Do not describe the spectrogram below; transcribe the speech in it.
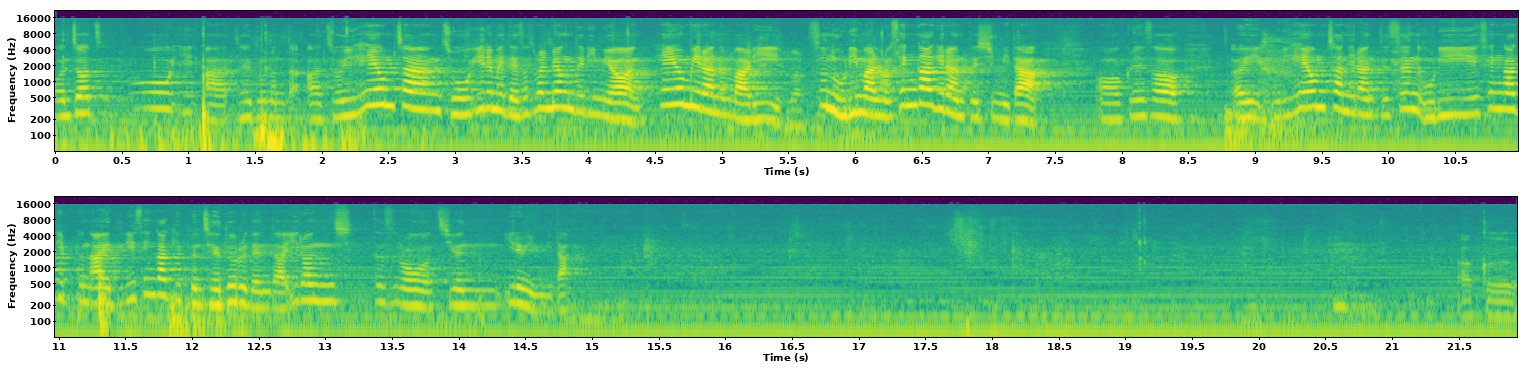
먼저 제도 이- 아 제도란다. 아 저희 해움찬 조 이름에 대해서 설명드리면 해움이라는 말이 순 우리말로 생각이란 뜻입니다. 어 그래서 우리 해움찬이란 뜻은 우리 생각 깊은 아이들이 생각 깊은 제도를 낸다 이런 시- 뜻으로 지은 이름입니다. 아, 그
